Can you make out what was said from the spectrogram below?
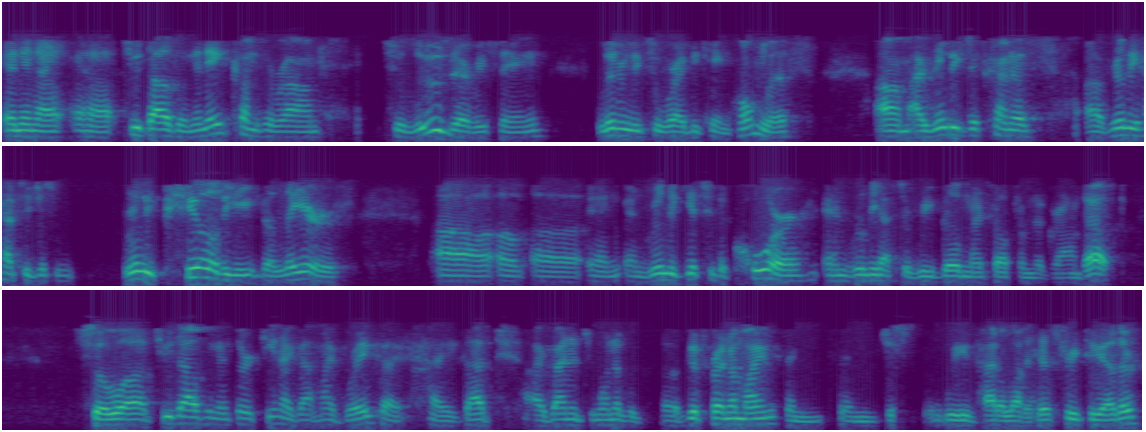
And then uh, 2008 comes around to lose everything, literally to where I became homeless. Um, I really just kind of uh, really had to just really peel the the layers uh, of uh, and and really get to the core and really have to rebuild myself from the ground up. So uh, 2013, I got my break. I, I got I ran into one of a, a good friend of mine from from just we've had a lot of history together,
